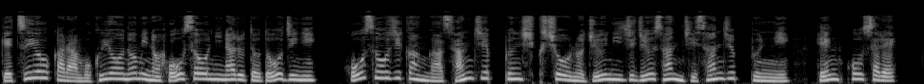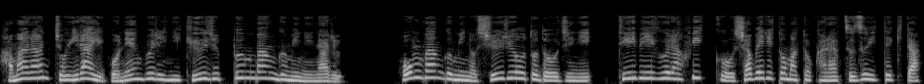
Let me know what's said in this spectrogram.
月曜から木曜のみの放送になると同時に、放送時間が30分縮小の12時13時30分に変更され、ハマランチョ以来5年ぶりに90分番組になる。本番組の終了と同時に TV グラフィックおしゃべりトマトから続いてきた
